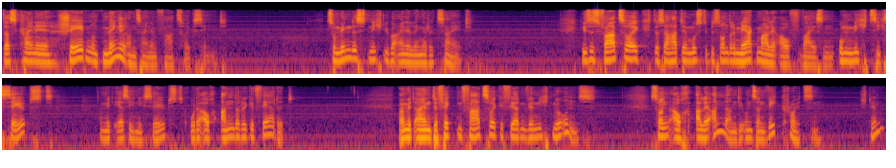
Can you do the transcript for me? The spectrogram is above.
dass keine Schäden und Mängel an seinem Fahrzeug sind. Zumindest nicht über eine längere Zeit. Dieses Fahrzeug, das er hatte, musste besondere Merkmale aufweisen, um nicht sich selbst, damit er sich nicht selbst oder auch andere gefährdet. Weil mit einem defekten Fahrzeug gefährden wir nicht nur uns, sondern auch alle anderen, die unseren Weg kreuzen. Stimmt?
